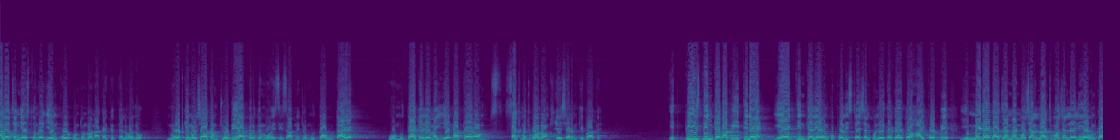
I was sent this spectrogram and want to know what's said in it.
ఆలోచన చేస్తుండ్రో ఏం కోరుకుంటుండ్రో నాకైతే తెలియదు నూటికి నూరు శాతం जो भी अकबरुद्दीन ओवैसी साहब ने जो मुद्दा उठाए वो मुद्दा के लिए मैं ये बात कह रहा हूं सचमुच बोल रहा हूं ये शर्म की बात है बीस दिन के बाद भी इतने, एक दिन के लिए उनको पुलिस स्टेशन को लेकर गए तो हाई कोर्ट भी immediate adjournment motion lunch motion ले लिए, उनका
